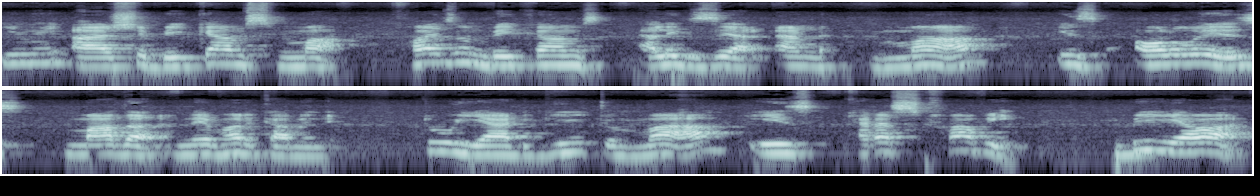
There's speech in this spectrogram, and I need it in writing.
in she becomes Ma. Poison becomes elixir, and Ma is always mother, never Kamini. To ghee to Ma is catastrophe. Be aware.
